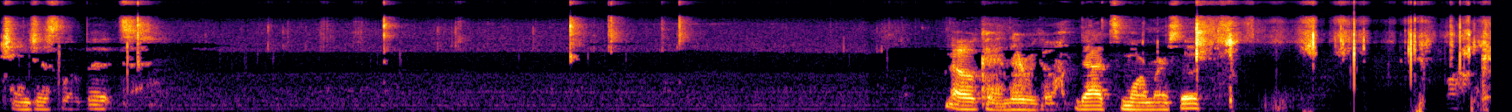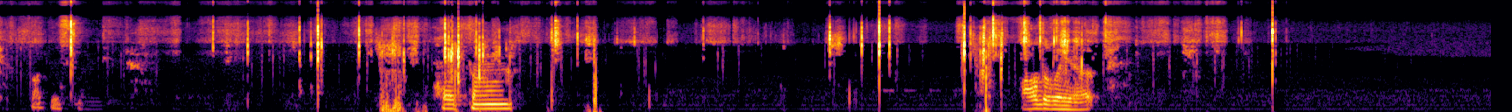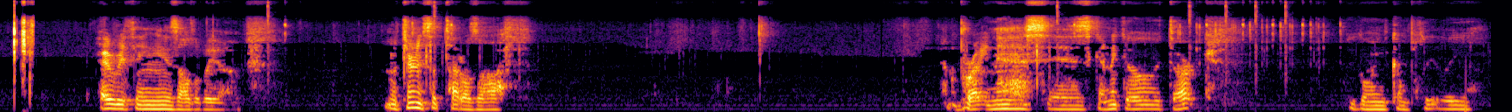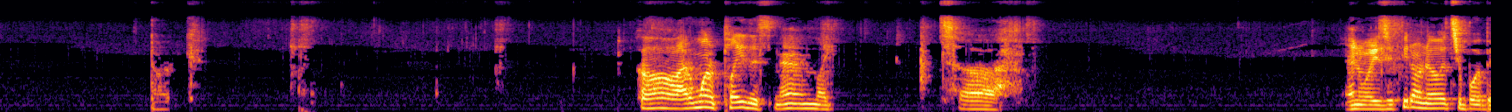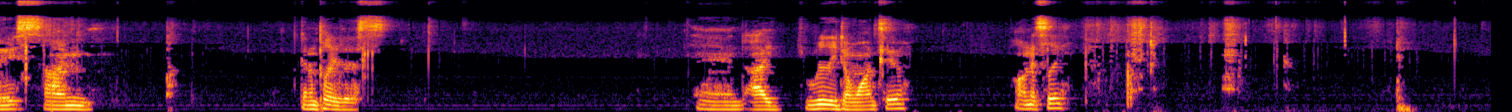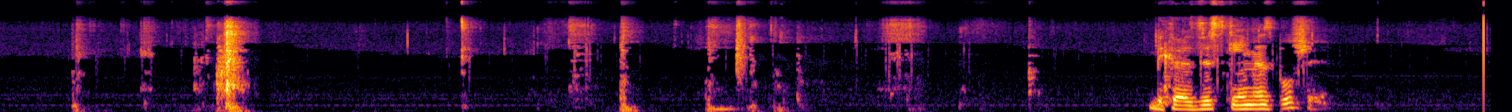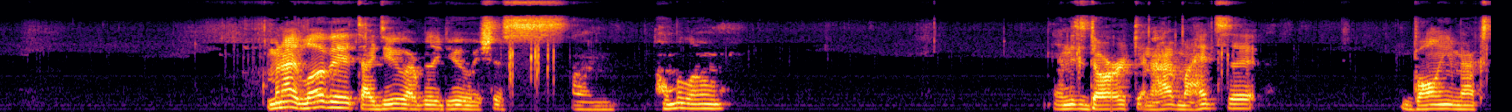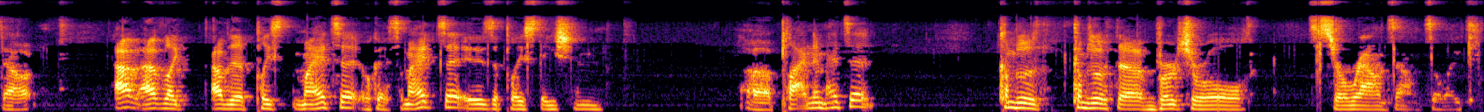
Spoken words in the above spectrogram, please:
Change this a little bit. Okay, there we go. That's more immersive. Fuck, fuck this game, dude. Headphone. All the way up. Everything is all the way up. I'm gonna turn the subtitles off. Brightness is gonna go dark. We're going completely dark. Oh, I don't want to play this, man. Like, uh. Anyways, if you don't know, it's your boy Bace. I'm gonna play this. And I really don't want to, honestly. Because this game is bullshit. I mean, I love it. I do. I really do. It's just um, Home Alone, and it's dark, and I have my headset volume maxed out. I've, I've like I have the place my headset. Okay, so my headset is a PlayStation uh, Platinum headset. Comes with comes with a virtual surround sound, so like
